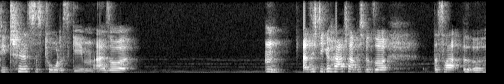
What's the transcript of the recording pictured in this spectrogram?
die Chills des Todes geben. Also, mh. Mm, als ich die gehört habe, ich bin so, das war. Uh.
